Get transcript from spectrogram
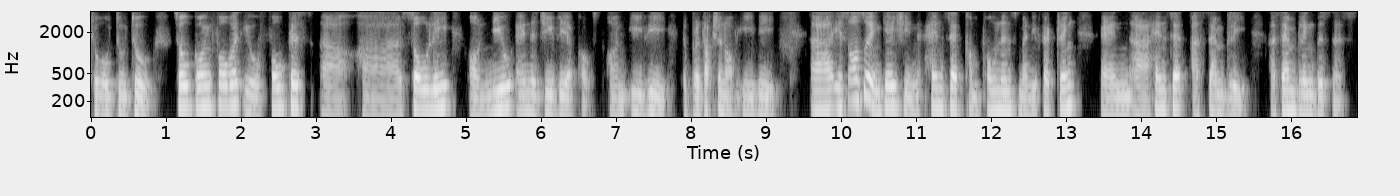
2022. So going forward, it will focus uh, uh, solely on new energy vehicles, on EV, the production of EV. Uh, it's also engaged in handset components manufacturing and uh, handset assembly, assembling business.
